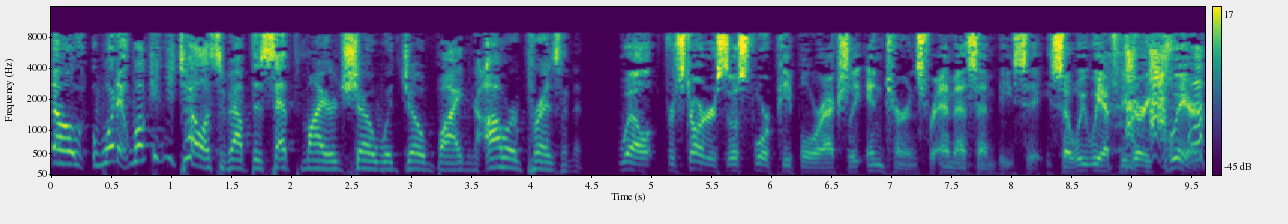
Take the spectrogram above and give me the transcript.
So, what what can you tell us about the Seth Meyers show with Joe Biden, our president? Well, for starters, those four people were actually interns for MSNBC. So we, we have to be very clear.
